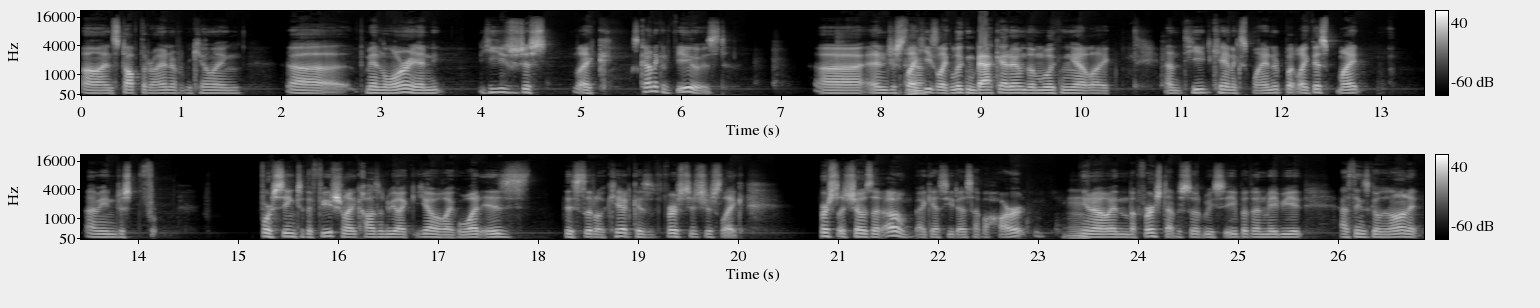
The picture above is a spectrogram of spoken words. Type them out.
uh, and stopped the Rhino from killing uh, the Mandalorian, he's just like he's kind of confused. Uh, and just like Yeah. he's like looking back at him, then looking at like, and he can't explain it. But like this might, I mean, just for, foreseeing to the future might cause him to be like, yo, like what is this little kid? Because first it's just like, first it shows that oh, I guess he does have a heart, Mm. you know, in the first episode we see. But then maybe it, as things goes on, it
